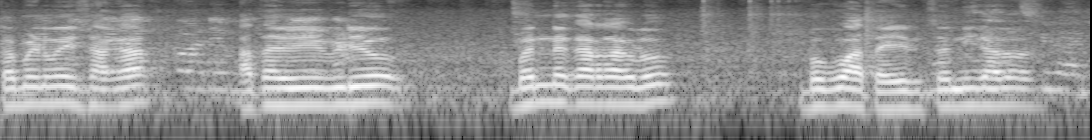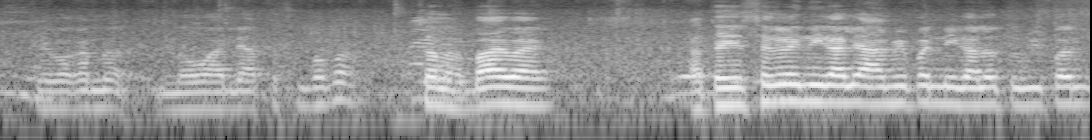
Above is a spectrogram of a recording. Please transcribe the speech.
कमेंटमध्ये सांगा. आता हे व्हिडिओ बंद करायला लागलो. बघू आता यांचं निघालो. हे बघा न- नऊ आले आता बाबा. चला बाय बाय. आता हे सगळे निघाले आम्ही पण निघालो तुम्ही पण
